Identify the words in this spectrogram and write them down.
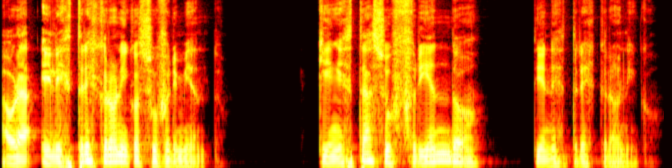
Ahora, el estrés crónico es sufrimiento. Quien está sufriendo tiene estrés crónico.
